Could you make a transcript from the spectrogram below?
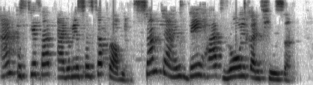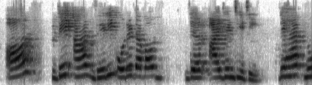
एंड उसके साथ एडोलेसेंस का problem sometimes they have role confusion or they are very worried about their identity they have no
